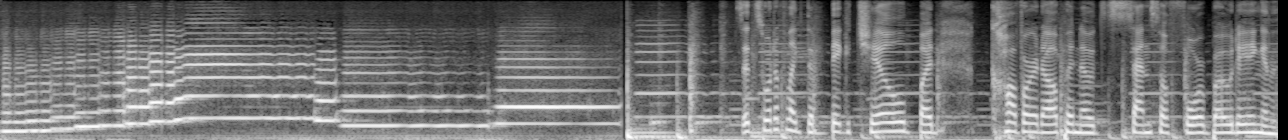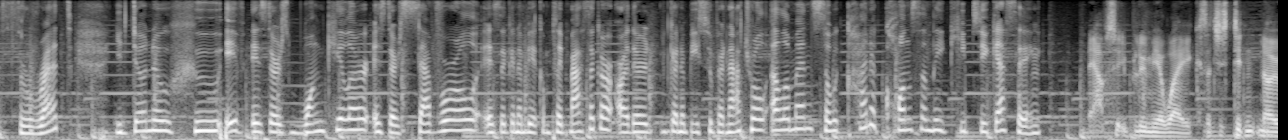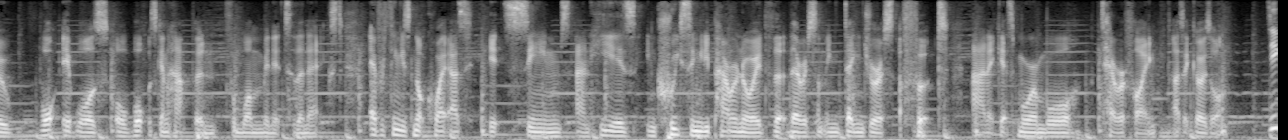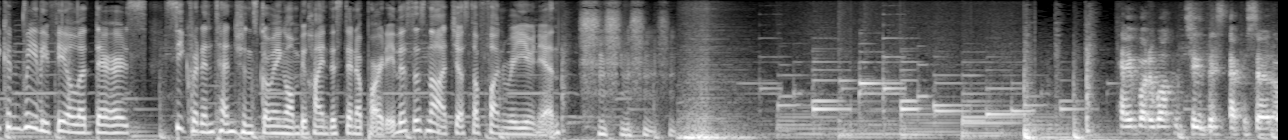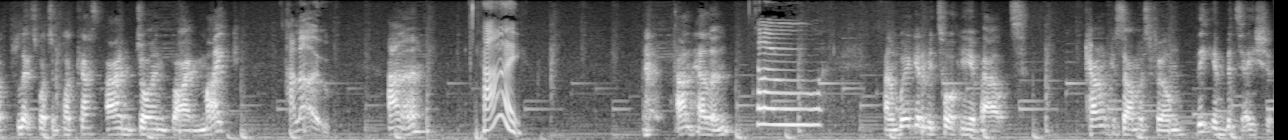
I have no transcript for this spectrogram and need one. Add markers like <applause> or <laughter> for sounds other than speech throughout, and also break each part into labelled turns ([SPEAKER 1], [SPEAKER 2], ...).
[SPEAKER 1] It's sort of like the big chill, but covered up in a sense of foreboding and threat. You don't know who, if is there's one killer, is there several, is it going to be a complete massacre? Are there going to be supernatural elements? So it kind of constantly keeps you guessing.
[SPEAKER 2] It absolutely blew me away because I just didn't know what it was or what was going to happen from one minute to the next. Everything is not quite as it seems, and he is increasingly paranoid that there is something dangerous afoot, and it gets more and more terrifying as it goes on.
[SPEAKER 1] You can really feel that there's secret intentions going on behind this dinner party. This is not just a fun reunion. <laughs>
[SPEAKER 3] Hey everybody, welcome to this episode of Flix Watcher Podcast. I'm joined by Mike,
[SPEAKER 2] Hello!
[SPEAKER 3] Anna,
[SPEAKER 1] Hi. <laughs>
[SPEAKER 3] and Helen,
[SPEAKER 4] Hello.
[SPEAKER 3] and we're going to be talking about Karyn Kusama's film, The Invitation.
